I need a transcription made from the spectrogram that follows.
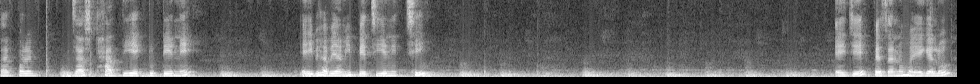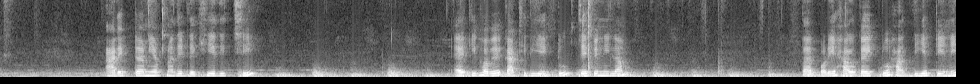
তারপরে জাস্ট হাত দিয়ে একটু টেনে এইভাবে আমি পেঁচিয়ে নিচ্ছি। এই যে পেঁচানো হয়ে গেল। আরেকটা আমি আপনাদের দেখিয়ে দিচ্ছি। একইভাবে কাঠি দিয়ে একটু চেপে নিলাম। তারপরে হালকা একটু হাত দিয়ে টেনে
